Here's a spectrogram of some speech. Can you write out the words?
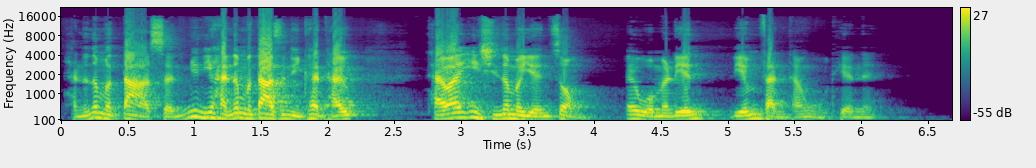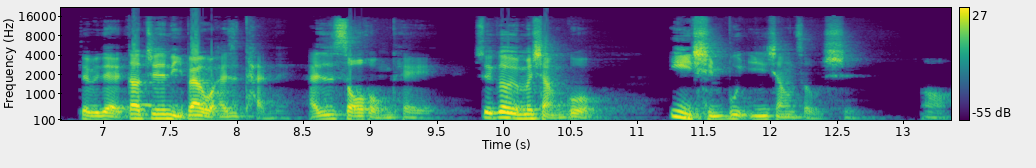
喊得那么大声，因为你喊那么大声，你看台台湾疫情那么严重，哎，我们连连反弹五天呢，对不对？到今天礼拜五还是弹呢，还是收红 K，所以各位有没有想过，疫情不影响走势哦？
